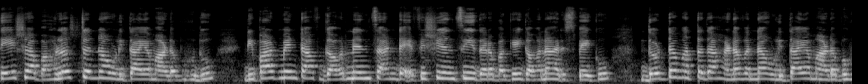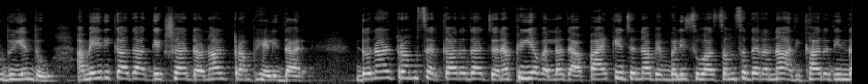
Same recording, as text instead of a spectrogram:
ದೇಶ ಬಹಳಷ್ಟನ್ನ ಉಳಿತಾಯ ಮಾಡಬಹುದು. Department of governance and efficiency ಇದರ ಬಗ್ಗೆ ಗಮನ ಹರಿಸಬೇಕು. ದೊಡ್ಡ ಮೊತ್ತದ ಹಣವನ್ನ ಉಳಿತಾಯ ಮಾಡಬಹುದು ಎಂದು ಅಮೆರಿಕದ ಅಧ್ಯಕ್ಷ ಡೊನಾಲ್ಡ್ ಟ್ರಂಪ್ ಹೇಳಿದ್ದಾರೆ. ಡೊನಾಲ್ಡ್ ಟ್ರಂಪ್ ಸರ್ಕಾರದ ಜನಪ್ರಿಯವಲ್ಲದ ಪ್ಯಾಕೇಜ್ ಅನ್ನ ಬೆಂಬಲಿಸುವ ಸಂಸದರನ್ನ ಅಧಿಕಾರದಿಂದ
